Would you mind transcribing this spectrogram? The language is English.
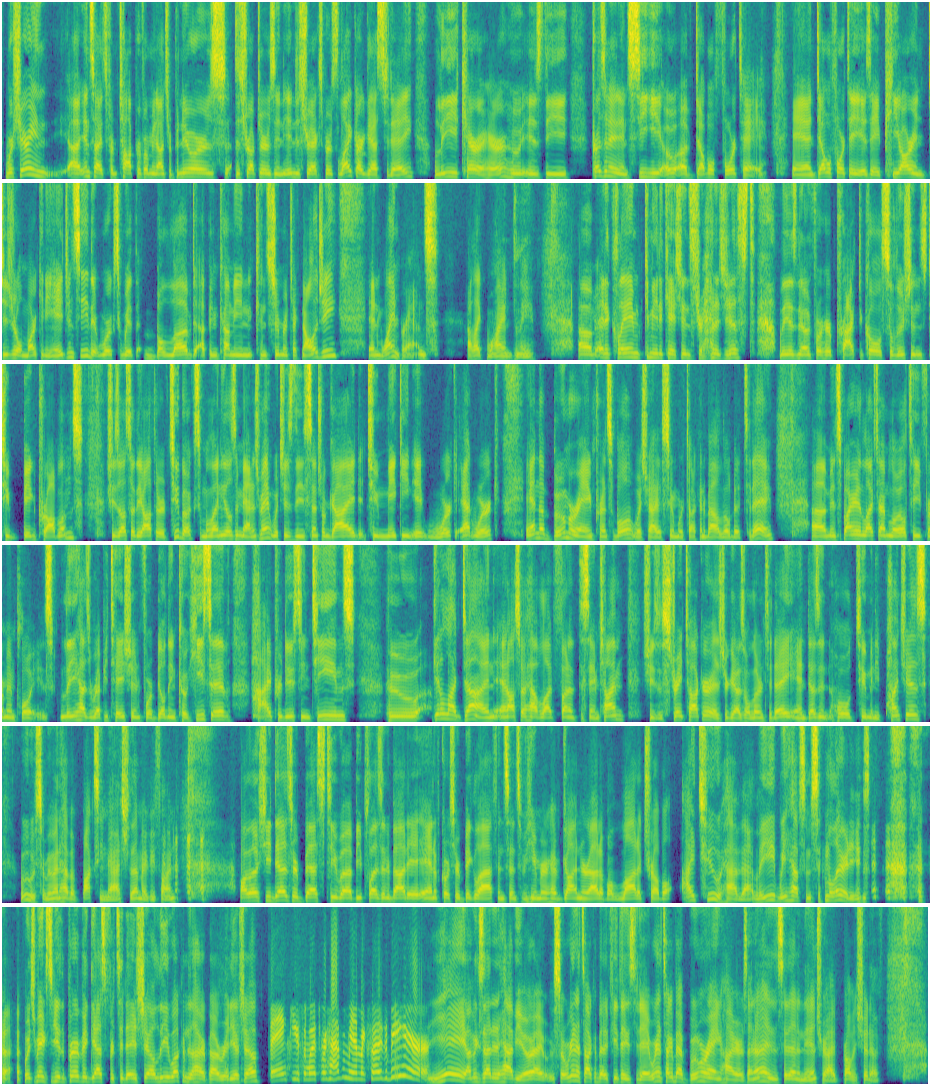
We're sharing uh, insights from top performing entrepreneurs, disruptors, and industry experts like our guest today, Lee Caraher, who is the president and CEO of Double Forte. And Double Forte is a PR and digital marketing agency that works with beloved up and coming consumer technology and wine brands. I like wine, Lee. Um, an acclaimed communication strategist, Lee is known for her practical solutions to big problems. She's also the author of two books, Millennials in Management, which is the essential guide to making it work at work, and The Boomerang Principle, which I assume we're talking about a little bit today, um, inspiring lifetime loyalty from employees. Lee has a reputation for building cohesive, high producing teams who get a lot done and also have a lot of fun at the same time. She's a straight talker, as you guys will learn today, and doesn't hold too many punches. Ooh, so we might have a boxing match. That might be fun. Although she does her best to uh, be pleasant about it, and of course, her big laugh and sense of humor have gotten her out of a lot of trouble. I too have that, Lee. We have some similarities, which makes you the perfect guest for today's show. Lee, welcome to the Hire Power Radio Show. Thank you so much for having me. I'm excited to be here. Yay, I'm excited to have you. All right, so we're going to talk about a few things today. We're going to talk about boomerang hires. I know I didn't say that in the intro, I probably should have.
